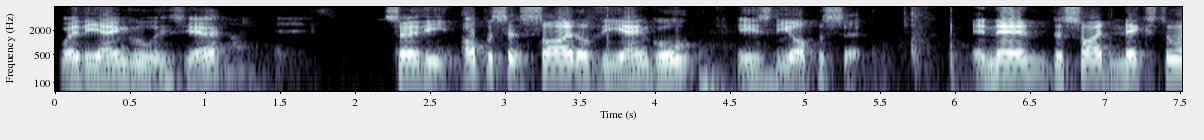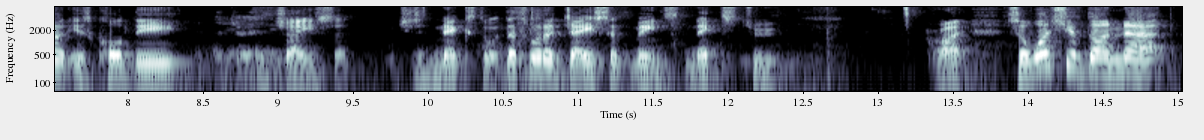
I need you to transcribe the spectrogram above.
where the angle is. Yeah. So the opposite side of the angle is the opposite. And then the side next to it is called the adjacent, which is next to it. That's what adjacent means, next to. All right. So once you've done that,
